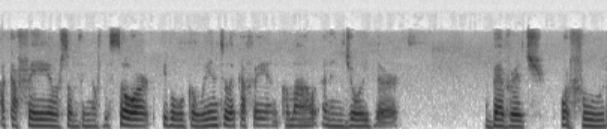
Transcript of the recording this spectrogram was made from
a cafe or something of the sort. People will go into the cafe and come out and enjoy their beverage or food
